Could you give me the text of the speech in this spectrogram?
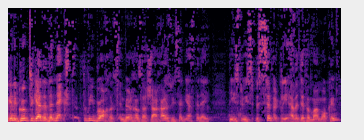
going to group together the next three brachas in Birchas HaShachar. As we said yesterday, these three specifically have a different marmokim,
